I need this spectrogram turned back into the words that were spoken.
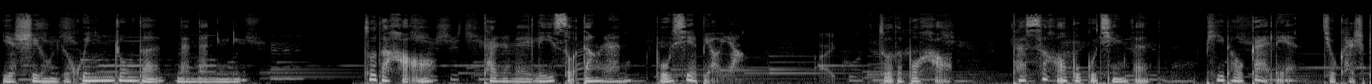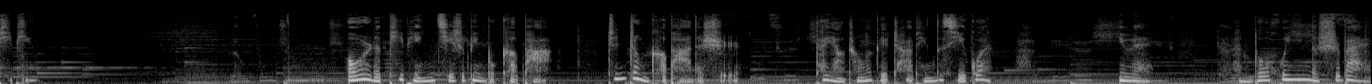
也适用于婚姻中的男男女女。做得好，他认为理所当然，不屑表扬；做得不好，他丝毫不顾情分。劈头盖脸就开始批评，偶尔的批评其实并不可怕，真正可怕的是，他养成了给差评的习惯。因为很多婚姻的失败，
